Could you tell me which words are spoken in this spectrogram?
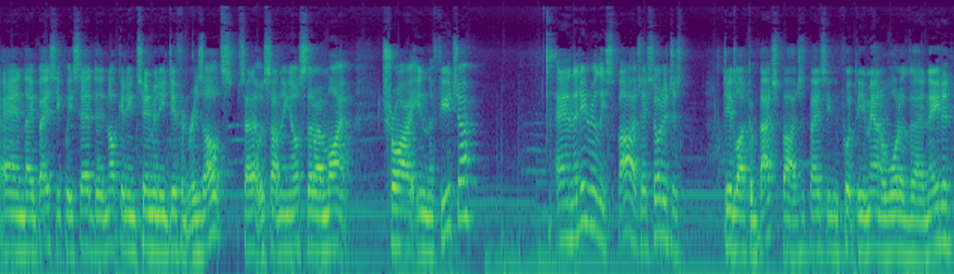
and they basically said they're not getting too many different results. So that was something else that I might try in the future. And they didn't really sparge, they sort of just did like a batch sparge, just basically put the amount of water that they needed.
